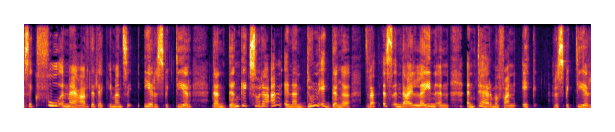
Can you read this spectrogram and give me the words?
As ek voel in my hart dat ek iemand se eer respekteer, dan dink ek so daaraan en dan doen ek dinge wat is in daai lyn in in terme van ek respekteer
